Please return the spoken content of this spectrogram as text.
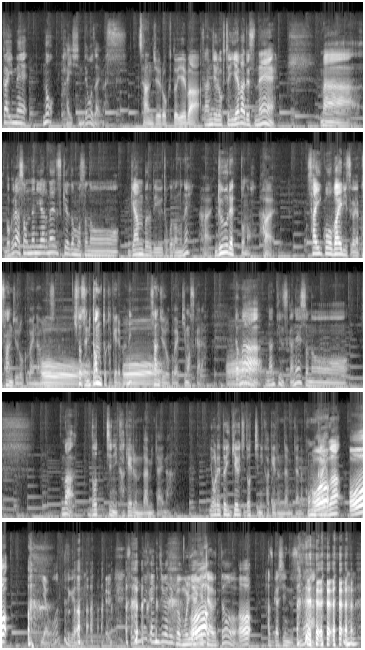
回目の配信でございます。36といえば。36といえばですね。まあ僕らはそんなにやらないですけれどもそのギャンブルでいうところのねはい。ルーレットのはい。最高倍率がやっぱ36倍なわけですよ。お一つにドンとかければねおー。36倍きますから。だまあなんていうんですかねそのまあどっちにかけるんだみたいな俺と池内どっちにかけるんだみたいな今回は。おいや思っててくださいそんな感じまでこう盛り上げちゃうとお。恥ずかしいんですが。う ん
